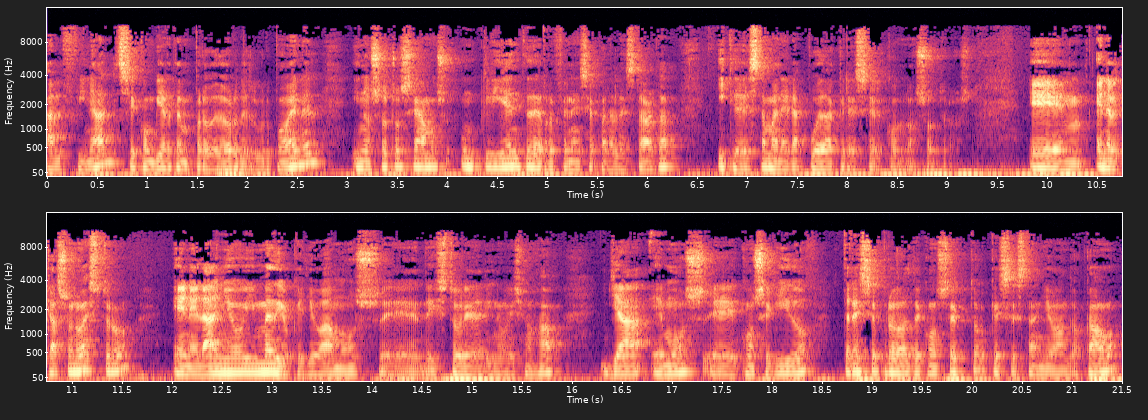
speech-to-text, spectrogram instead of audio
al final se convierta en proveedor del grupo Enel y nosotros seamos un cliente de referencia para la startup y que de esta manera pueda crecer con nosotros. Eh, en el caso nuestro, en el año y medio que llevamos eh, de historia del Innovation Hub, ya hemos eh, conseguido 13 pruebas de concepto que se están llevando a cabo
